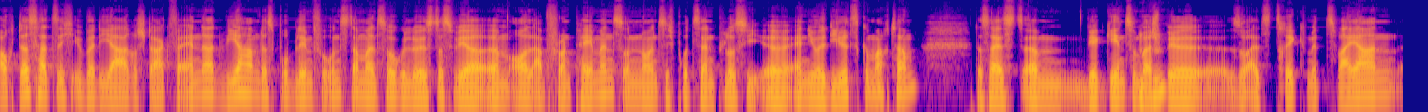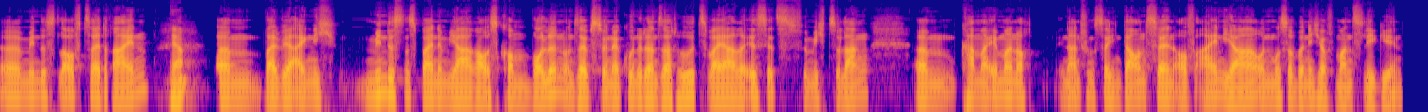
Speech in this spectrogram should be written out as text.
auch das hat sich über die Jahre stark verändert. Wir haben das Problem für uns damals so gelöst, dass wir ähm, All Upfront Payments und 90 Prozent plus äh, Annual Deals gemacht haben. Das heißt, ähm, wir gehen zum mhm. Beispiel äh, so als Trick mit zwei Jahren äh, Mindestlaufzeit rein, ja. ähm, weil wir eigentlich mindestens bei einem Jahr rauskommen wollen. Und selbst wenn der Kunde dann sagt, zwei Jahre ist jetzt für mich zu lang, ähm, kann man immer noch in Anführungszeichen downsellen auf ein Jahr und muss aber nicht auf monthly gehen.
